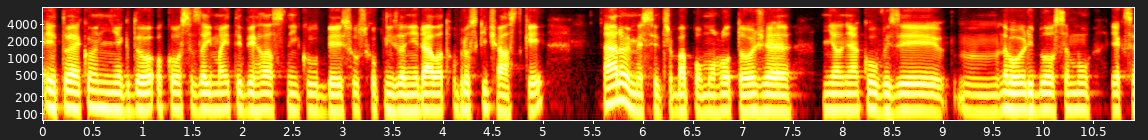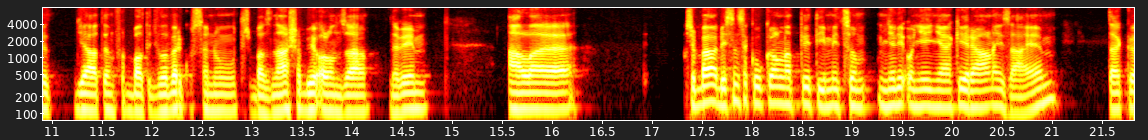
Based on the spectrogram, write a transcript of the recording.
je to jako někdo, o koho se zajímají ty vyhlasné kluby, jsou schopní za ně dávat obrovské částky. A já nevím, jestli třeba pomohlo to, že měl nějakou vizi, mm, nebo líbilo se mu, jak se dělá ten fotbal teď v Leverkusenu, třeba znáš Abio Alonza, nevím, ale třeba když jsem se koukal na ty týmy, co měli o něj nějaký reálný zájem, tak eh,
